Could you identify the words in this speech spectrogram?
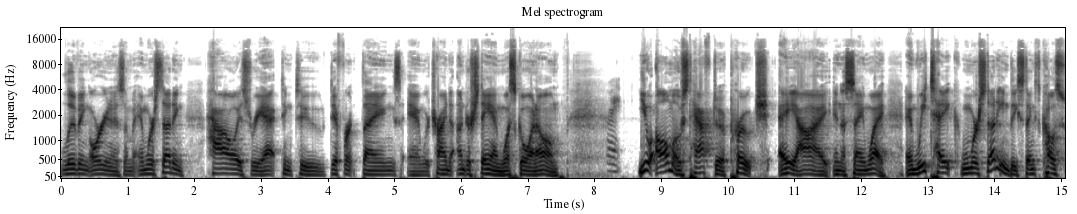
living organism, and we're studying how it's reacting to different things, and we're trying to understand what's going on right. you almost have to approach AI in the same way. And we take, when we're studying these things, because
